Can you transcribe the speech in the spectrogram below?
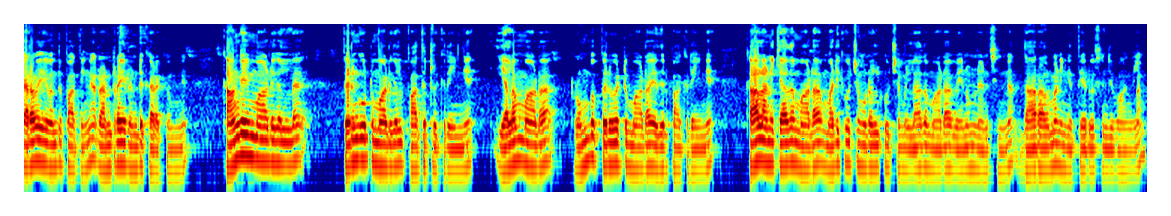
கறவையை வந்து பார்த்திங்கன்னா ரெண்டரை ரெண்டு கறக்குங்க. காங்கை மாடுகளில் பெருங்கூட்டு மாடுகள் பார்த்துட்ருக்குறீங்க. இளம் மாடாக ரொம்ப பெருவெட்டு மாடாக எதிர்பார்க்குறீங்க. கால் அணைக்காத மாடாக மடிக்கூச்சம் உடல் கூச்சம் இல்லாத மாடாக வேணும்னு நினச்சிங்கன்னா தாராளமாக நீங்கள் தேர்வு செஞ்சு வாங்கலாம்.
